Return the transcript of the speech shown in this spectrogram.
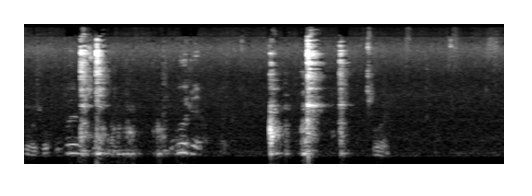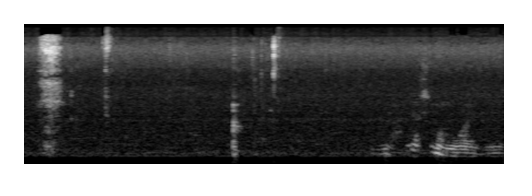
뭐죠? 물이죠. 물이 물 한 잔씩만 먹어야지.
